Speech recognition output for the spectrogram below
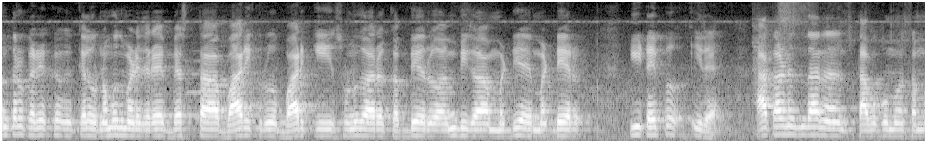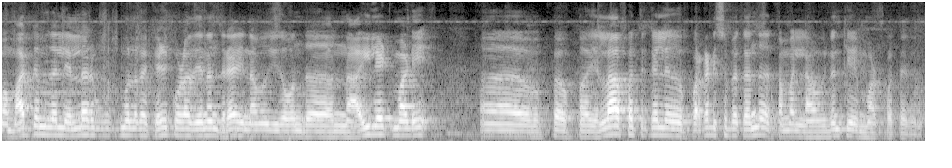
ಅಂತಲೂ ಕರಿ ಕೆಲವರು ನಮೂದು ಮಾಡಿದ್ದಾರೆ. ಬೆಸ್ತ, ಬಾರಿಕರು, ಬಾರ್ಕಿ, ಸುಣಗಾರು, ಕಬ್ಬೇರು, ಅಂಬಿಗ, ಮಡ್ಯ ಮಡ್ಡೇರು ಈ ಟೈಪ್ ಇದೆ. ಆ ಕಾರಣದಿಂದ ನಾನು ತಾವು ತಮ್ಮ ಮಾಧ್ಯಮದಲ್ಲಿ ಎಲ್ಲರಿಗೂ ಮೂಲಕ ಕೇಳಿಕೊಳ್ಳೋದೇನೆಂದರೆ ನಾವು ಈಗ ಒಂದು ಹೈಲೈಟ್ ಮಾಡಿ ಎಲ್ಲ ಪತ್ರಿಕೆಯಲ್ಲಿ ಪ್ರಕಟಿಸಬೇಕಂದು ತಮ್ಮಲ್ಲಿ ನಾವು ವಿನಂತಿ ಮಾಡ್ಕೊತಾ ಇದ್ದೀವಿ.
